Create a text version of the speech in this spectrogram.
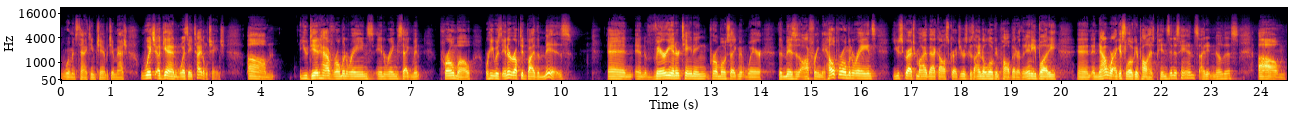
women's tag team championship match, which again was a title change. Um, you did have Roman Reigns in ring segment promo where he was interrupted by the Miz, and and a very entertaining promo segment where the Miz is offering to help Roman Reigns. You scratch my back, I'll scratch yours because I know Logan Paul better than anybody. And and now we're I guess Logan Paul has pins in his hands. I didn't know this. Um,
